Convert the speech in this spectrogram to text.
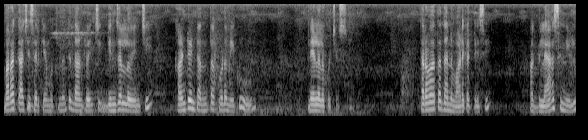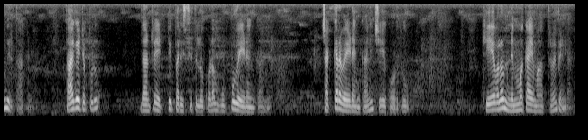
మరగ కాచేసరికి ఏమవుతుందంటే దాంట్లో నుంచి గింజల్లో నుంచి కంటెంట్ అంతా కూడా మీకు నీళ్ళలోకి వచ్చేస్తుంది. తర్వాత దాన్ని వడకట్టేసి ఆ గ్లాస్ నీళ్ళు మీరు తాగండి. తాగేటప్పుడు దాంట్లో ఎట్టి పరిస్థితుల్లో కూడా ఉప్పు వేయడం కానీ చక్కెర వేయడం కానీ చేయకూడదు. కేవలం నిమ్మకాయ మాత్రమే పిండాలి.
